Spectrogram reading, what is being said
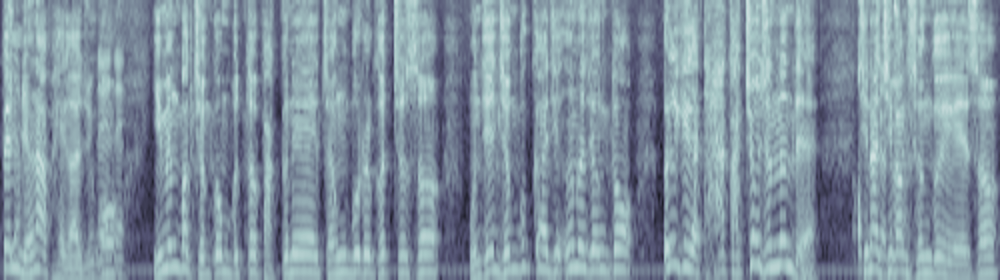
특별연합 해가지고 네네. 이명박 정권부터 박근혜 정부를 거쳐서 문재인 정부까지 어느 정도 얼개가 다 갖춰졌는데 지난 없었죠. 지방선거에서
